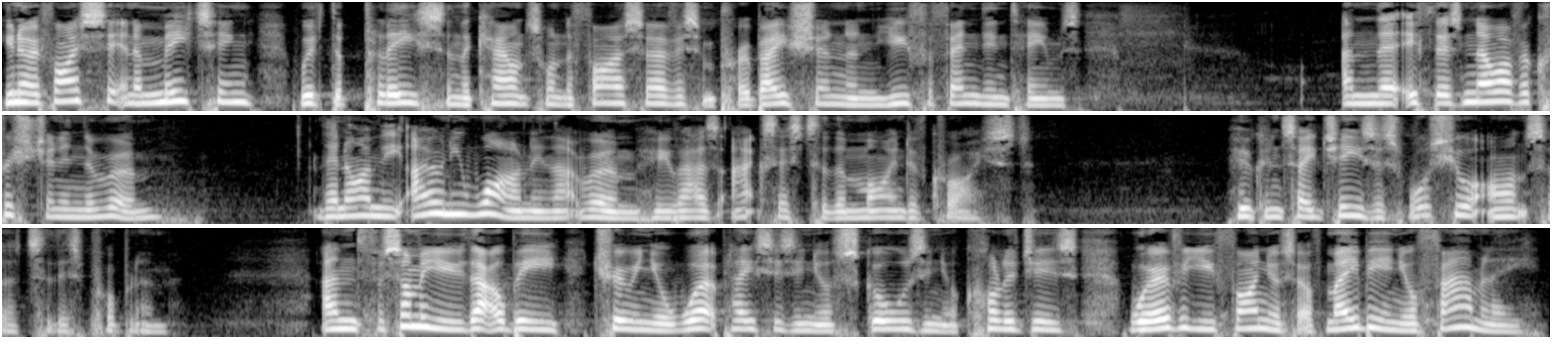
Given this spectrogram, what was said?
You know, if I sit in a meeting with the police and the council and the fire service and probation and youth offending teams, and if there's no other Christian in the room, then I'm the only one in that room who has access to the mind of Christ, who can say, Jesus, what's your answer to this problem? And for some of you, that'll be true in your workplaces, in your schools, in your colleges, wherever you find yourself, maybe in your family.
